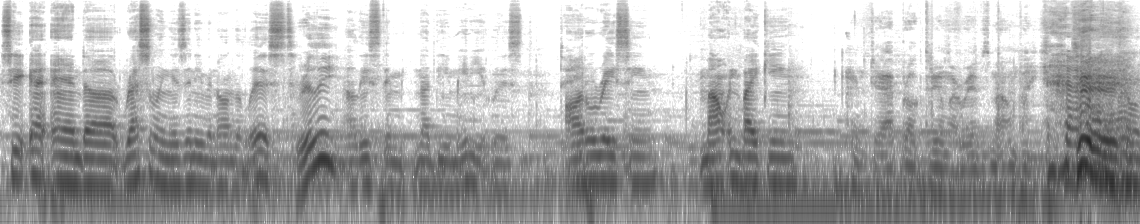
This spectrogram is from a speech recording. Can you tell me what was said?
see, a- and uh, wrestling isn't even on the list. Really? At least the, not the immediate list. Auto racing, mountain biking. Dude, I broke three of my ribs mountain biking. Hell.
